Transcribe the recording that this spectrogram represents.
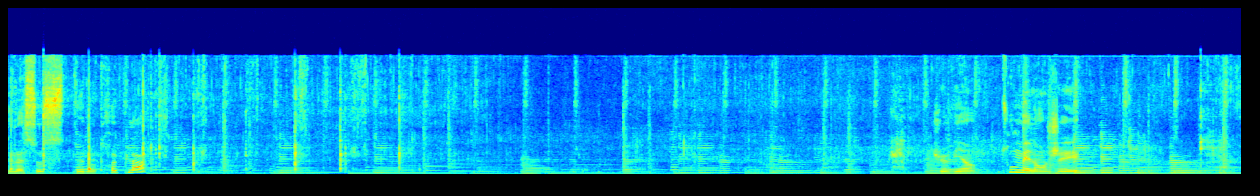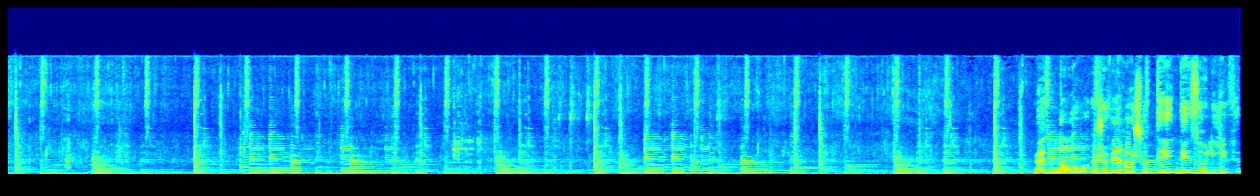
De la sauce de notre plat. Je viens tout mélanger. Maintenant, je vais rajouter des olives.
